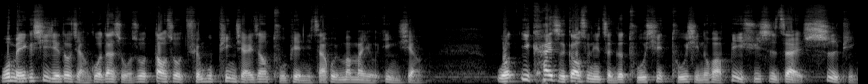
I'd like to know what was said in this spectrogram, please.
我每一个细节都讲过，但是我说到时候全部拼起来一张图片，你才会慢慢有印象。我一开始告诉你整个图形图形的话，必须是在视频，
